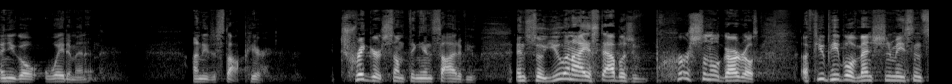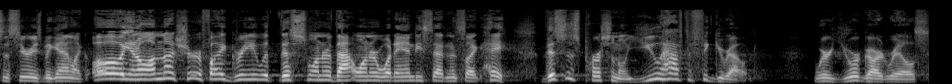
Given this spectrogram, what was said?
And you go, wait a minute, I need to stop here. It triggers something inside of you. And so you and I establish personal guardrails. A few people have mentioned to me since the series began, like, oh, you know, I'm not sure if I agree with this one or that one or what Andy said. And it's like, hey, this is personal. You have to figure out where your guardrails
